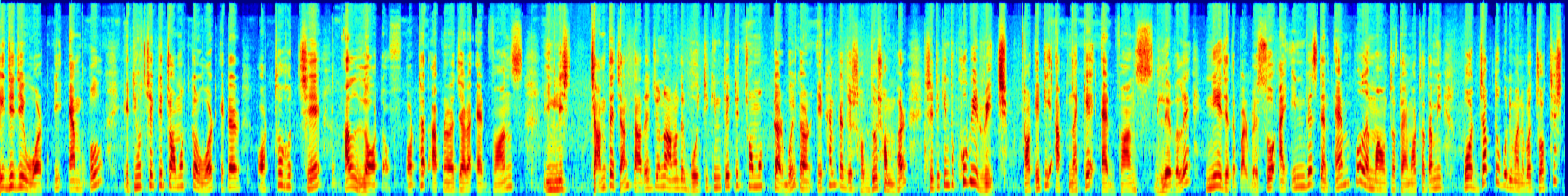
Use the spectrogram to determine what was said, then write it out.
এই যে যে ওয়ার্ডটি অ্যাম্পল এটি হচ্ছে একটি চমৎকার ওয়ার্ড এটার অর্থ হচ্ছে আ লট অফ অর্থাৎ আপনারা যারা অ্যাডভান্স ইংলিশ জানতে চান, তাদের জন্য আমাদের বইটি কিন্তু একটি চমৎকার বই, কারণ এখানকার যে শব্দ সম্ভার, সেটি কিন্তু খুবই রিচ এটি আপনাকে অ্যাডভান্স লেভেলে নিয়ে যেতে পারবে। So I invest an ample amount of time অর্থাৎ আমি পর্যাপ্ত পরিমাণে বা যথেষ্ট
